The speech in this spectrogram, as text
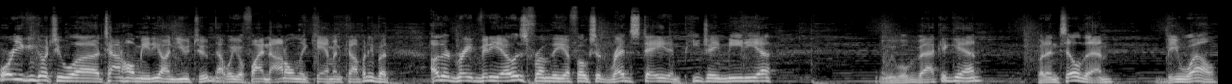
Or you can go to uh, Town Hall Media on YouTube. That way you'll find not only Cam and Company, but other great videos from the uh, folks at Red State and PJ Media. And we will be back again. But until then, be well,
